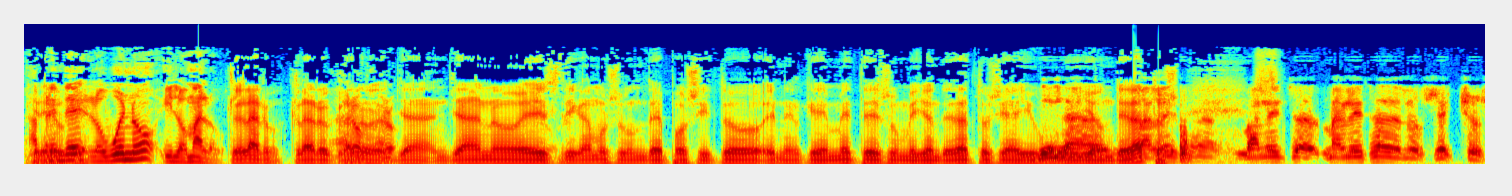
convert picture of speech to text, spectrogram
Aprende lo bueno y lo malo. Claro, claro, claro. Ya, ya no es, digamos, un depósito en el que metes un millón de datos y hay un millón de datos. Maleza, maleza, de los hechos,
